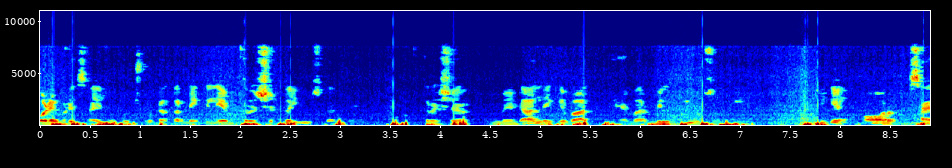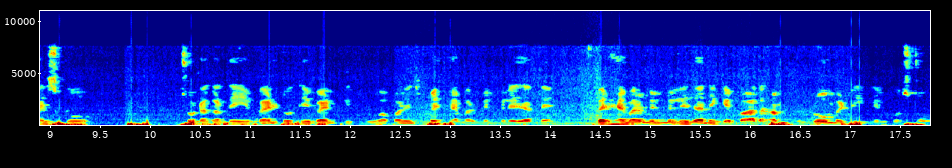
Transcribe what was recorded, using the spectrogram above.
बड़े बड़े साइजों को छोटा करने के लिए हम क्रशर का यूज़ करते हैं। क्रशर में डालने के बाद हैमर मिल की यूज़ होती है, ठीक है? और साइज़ को छोटा करते हैं, ये बेल्ट होती है बेल्ट के थ्रू अपन इसमें हैमर मिल में ले जाते हैं। फिर हैमर मिल में ले जाने के बाद हम रो मटेरियल को स्टोर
